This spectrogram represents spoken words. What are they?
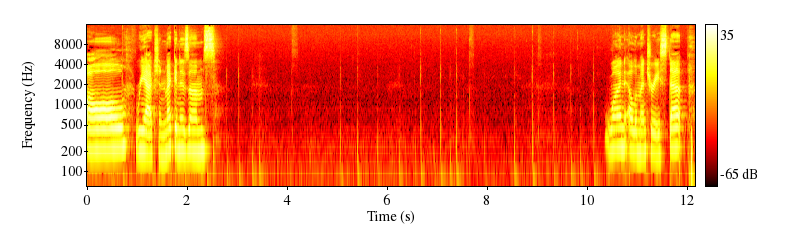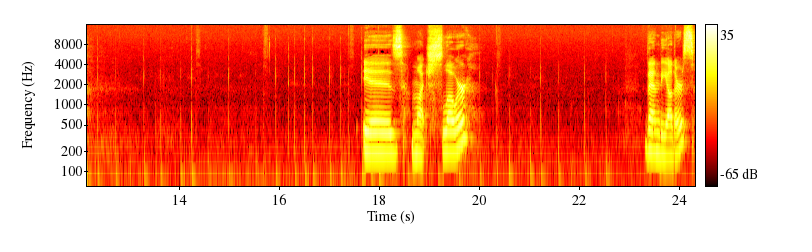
all reaction mechanisms, one elementary step is much slower than the others.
